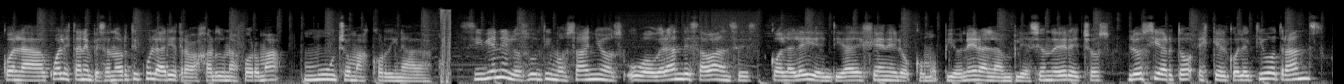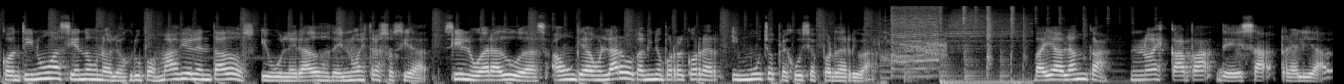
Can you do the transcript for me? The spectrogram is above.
con la cual están empezando a articular y a trabajar de una forma mucho más coordinada. Si bien en los últimos años hubo grandes avances con la ley de identidad de género como pionera en la ampliación de derechos, lo cierto es que el colectivo trans continúa siendo uno de los grupos más violentados y vulnerados de nuestra sociedad. Sin lugar a dudas, aún queda un largo camino por recorrer y muchos prejuicios por derribar. Bahía Blanca no escapa de esa realidad.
